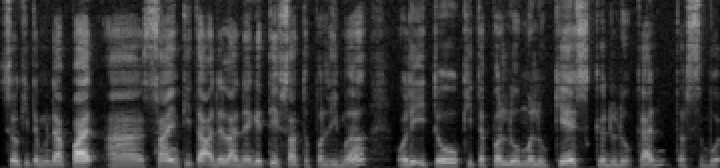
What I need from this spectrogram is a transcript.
So kita mendapat uh, sin theta adalah negatif 1 per 5. Oleh itu kita perlu melukis kedudukan tersebut.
